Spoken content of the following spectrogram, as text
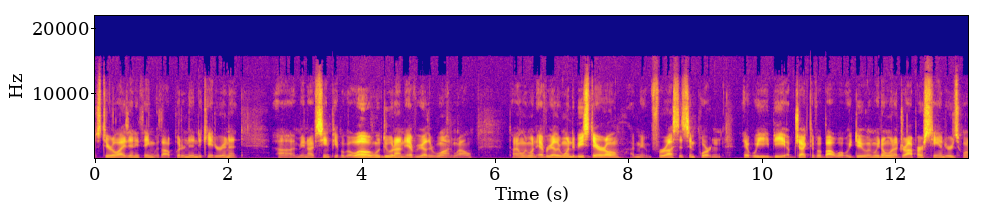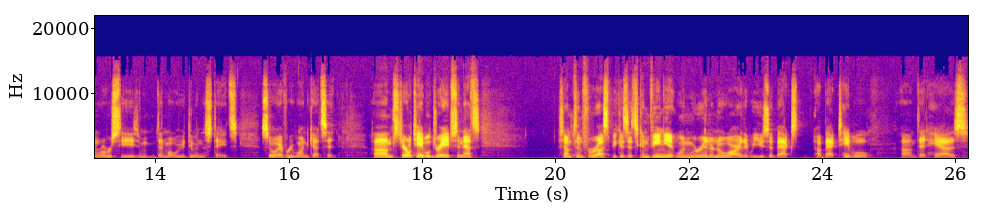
sterilize anything without putting an indicator in it. I mean, I've seen people go, "Oh, we'll do it on every other one." Well, I only want every other one to be sterile. I mean, for us, it's important that we be objective about what we do, and we don't want to drop our standards when we're overseas than what we would do in the states. So everyone gets it. Um, sterile table drapes, and that's something for us because it's convenient when we're in an OR that we use a back a back table um, that has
